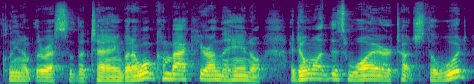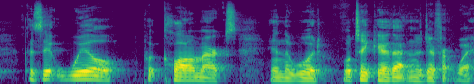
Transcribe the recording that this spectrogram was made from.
Clean up the rest of the tang, but I won't come back here on the handle. I don't want this wire touch the wood because it will put claw marks in the wood. We'll take care of that in a different way.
